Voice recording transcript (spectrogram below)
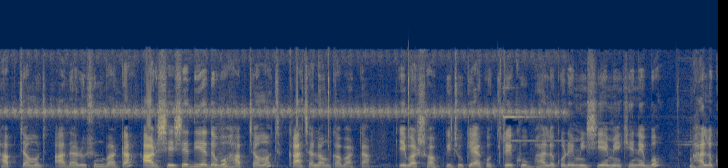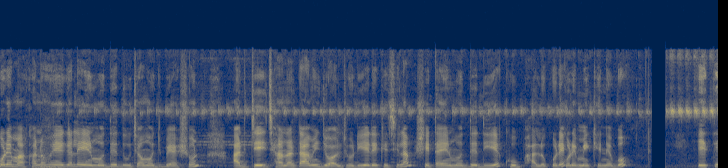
হাফ চামচ আদা রসুন বাটা আর শেষে দিয়ে দেবো হাফ চামচ কাঁচা লঙ্কা বাটা। এবার সব কিছুকে একত্রে খুব ভালো করে মিশিয়ে মেখে নেব। ভালো করে মাখানো হয়ে গেলে এর মধ্যে দু চামচ বেসন আর যেই ছানাটা আমি জল ঝরিয়ে রেখেছিলাম সেটা এর মধ্যে দিয়ে খুব ভালো করে করে মেখে নেব। এতে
